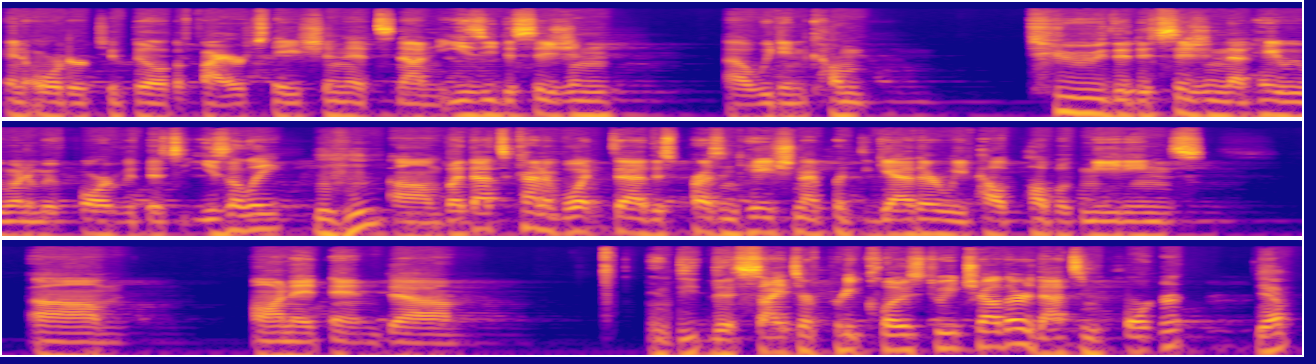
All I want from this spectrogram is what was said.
in order to build a fire station. It's not an easy decision. Uh, we didn't come to the decision that hey, we want to move forward with this easily. Mm-hmm. Um, but that's kind of what uh, this presentation I put together. We've held public meetings um, on it, and um, the, the sites are pretty close to each other. That's important. Yep.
